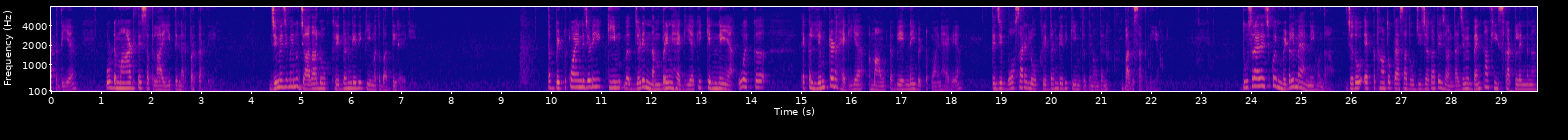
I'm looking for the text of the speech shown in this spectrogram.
ਘਟਦੀ ਹੈ, ਉਹ ਡਿਮਾਂਡ ਤੇ ਸਪਲਾਈ ਤੇ ਨਿਰਭਰ ਕਰਦੀ ਹੈ। ਜਿਵੇਂ ਜਿਵੇਂ ਇਹਨੂੰ ਜ਼ਿਆਦਾ ਲੋਕ ਖਰੀਦਣਗੇ ਦੀ ਕੀਮਤ ਵੱਧਦੀ ਰਹੇਗੀ। ਤਾਂ ਬਿਟਕੋਇਨ ਜਿਹੜੀ ਕੀਮ, ਜਿਹੜੀ ਨੰਬਰਿੰਗ ਹੈਗੀ ਆ ਕਿ ਕਿੰਨੇ ਆ, ਉਹ ਇੱਕ ਇੱਕ ਲਿਮਟਿਡ ਹੈਗੀ ਆ ਅਮਾਉਂਟ ਵੀ ਇੰਨੇ ਹੀ ਬਿਟਕੋਇਨ ਹੈਗੇ ਆ। ਤੇ ਜੇ ਬਹੁਤ ਸਾਰੇ ਲੋਕ ਖਰੀਦਣਗੇ ਦੀ ਕੀਮਤ ਦਿਨੋਂ ਦਿਨ ਵੱਧ ਸਕਦੀ ਹੈ। ਦੂਸਰਾ, ਇਹਦੇ ਵਿੱਚ ਕੋਈ ਮਿਡਲਮੈਨ ਨਹੀਂ ਹੁੰਦਾ। ਜਦੋਂ ਇੱਕ ਥਾਂ ਤੋਂ ਪੈਸਾ ਦੂਜੀ ਜਗ੍ਹਾ ਤੇ ਜਾਂਦਾ, ਜਿਵੇਂ ਬੈਂਕਾਂ ਫੀਸ ਕੱਟ ਲੈਂਦੀਆਂ,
